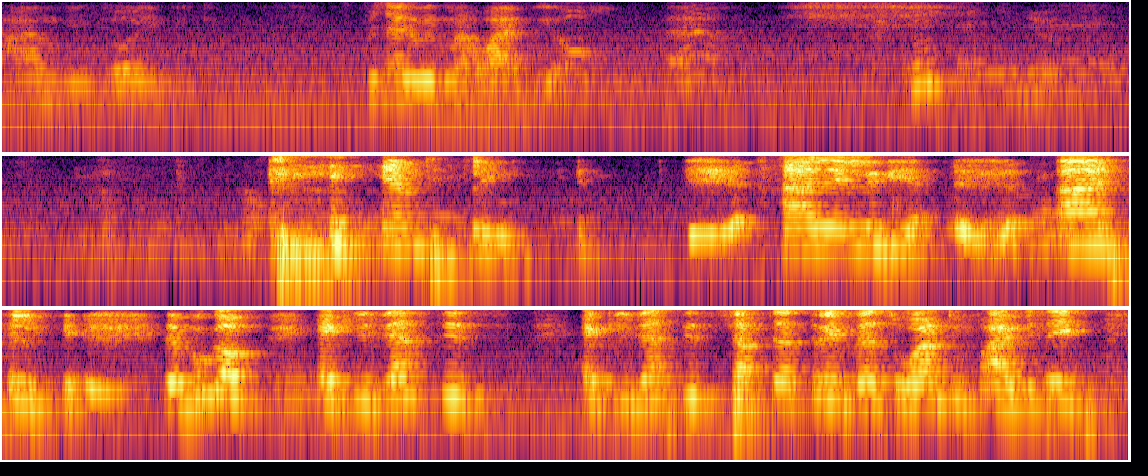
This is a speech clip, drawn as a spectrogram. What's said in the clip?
I'm enjoying it, especially with my wife. Yo, yeah. I'm telling you. Hallelujah. Hallelujah. The book of Ecclesiastes, Ecclesiastes chapter 3, verse 1 to 5, it says,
